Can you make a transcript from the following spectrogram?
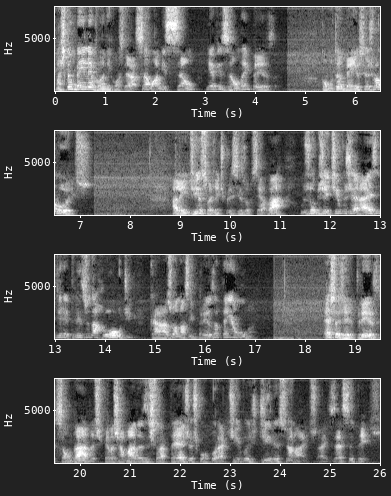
Mas também levando em consideração a missão e a visão da empresa, como também os seus valores. Além disso, a gente precisa observar os objetivos gerais e diretrizes da holding, caso a nossa empresa tenha uma. Estas diretrizes são dadas pelas chamadas estratégias corporativas direcionais, as SCDs.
